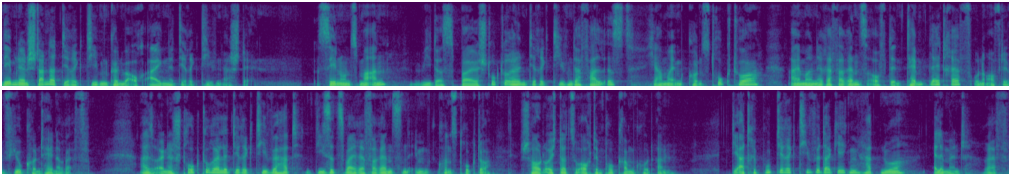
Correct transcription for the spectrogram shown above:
Neben den Standarddirektiven können wir auch eigene Direktiven erstellen. Sehen uns mal an, wie das bei strukturellen Direktiven der Fall ist. Hier haben wir im Konstruktor einmal eine Referenz auf den Template-Ref und auf den View-Container-Ref. Also eine strukturelle Direktive hat diese zwei Referenzen im Konstruktor. Schaut euch dazu auch den Programmcode an. Die Attributdirektive dagegen hat nur Element-Ref.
